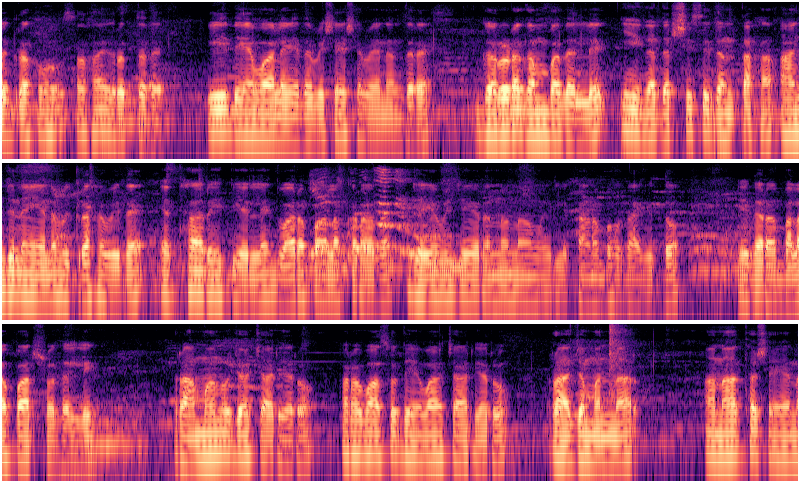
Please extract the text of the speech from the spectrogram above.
ವಿಗ್ರಹವು ಸಹ ಇರುತ್ತದೆ. ಈ ದೇವಾಲಯದ ವಿಶೇಷವೇನೆಂದರೆ ಗರುಡಗಂಬದಲ್ಲಿ ಈಗ ದರ್ಶಿಸಿದಂತಹ ಆಂಜನೇಯನ ವಿಗ್ರಹವಿದೆ. ಯಥಾ ರೀತಿಯಲ್ಲಿ ದ್ವಾರಪಾಲಕರಾದ ಜಯ ವಿಜಯರನ್ನು ನಾವು ಇಲ್ಲಿ ಕಾಣಬಹುದಾಗಿದ್ದು, ಇದರ ಬಲಪಾರ್ಶ್ವದಲ್ಲಿ ರಾಮಾನುಜಾಚಾರ್ಯರು, ಪರವಾಸುದೇವಾಚಾರ್ಯರು, ರಾಜಮನ್ನಾರ್, ಅನಾಥಶಯನ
